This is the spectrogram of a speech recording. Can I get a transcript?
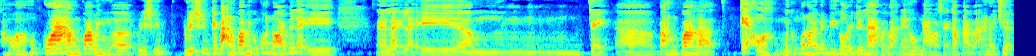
Hôm qua à? hôm qua mình uh, restream restream cái bạn hôm qua mình cũng có nói với lại lại lại um, cái uh, bạn hôm qua là kẹo à? Mình cũng có nói bên Bigo để liên lạc với bạn ấy hôm nào sẽ gặp lại bạn ấy nói chuyện.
